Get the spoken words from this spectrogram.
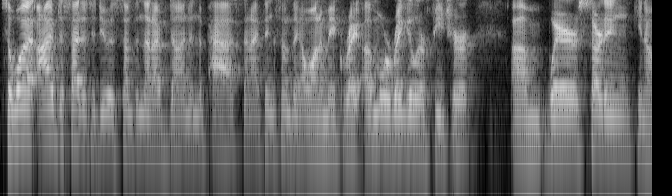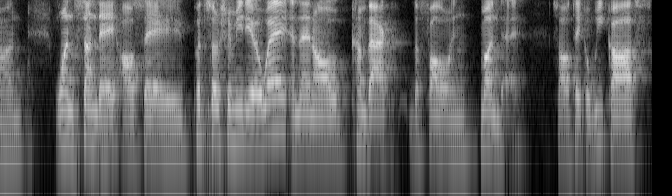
so what I've decided to do is something that I've done in the past, and I think something I want to make re- a more regular feature. Um, where starting, you know, on one Sunday, I'll say put social media away, and then I'll come back the following Monday. So I'll take a week off,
